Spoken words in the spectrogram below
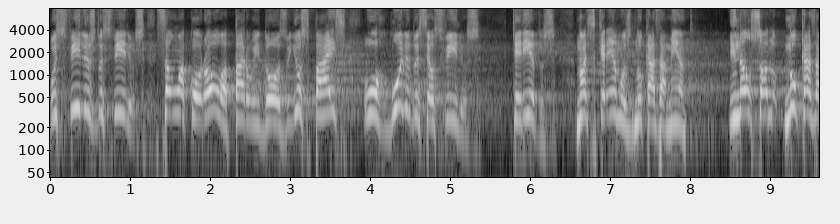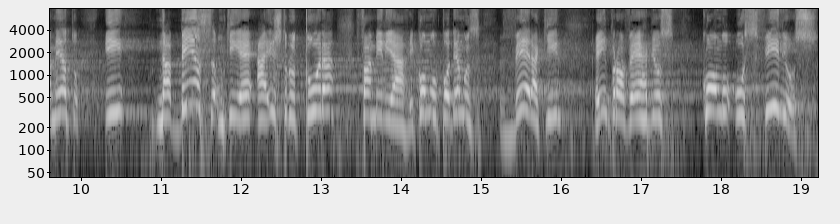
Os filhos dos filhos são a coroa para o idoso, e os pais o orgulho dos seus filhos. Queridos, nós cremos no casamento, e não só no, no casamento, e na bênção que é a estrutura familiar. E como podemos ver aqui em Provérbios, como os filhos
